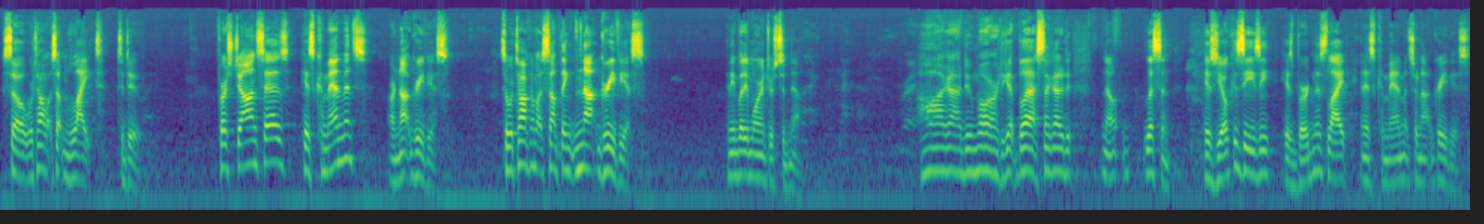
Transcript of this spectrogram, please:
So we're talking about something light to do. First John says his commandments are not grievous. So we're talking about something not grievous. Anybody more interested now? Oh, I got to do more to get blessed. I got to do. No, listen. His yoke is easy, his burden is light, and his commandments are not grievous.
